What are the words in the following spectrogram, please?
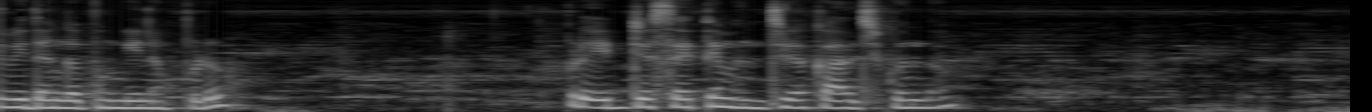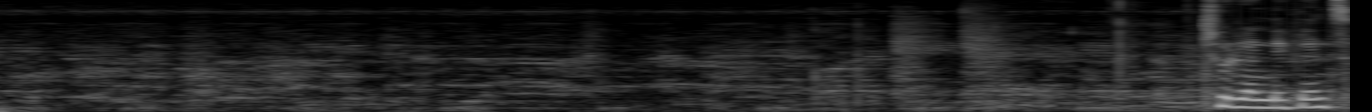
ఈ విధంగా పొంగినప్పుడు. ఇప్పుడు ఎడ్జెస్ అయితే మంచిగా కాల్చుకుందాం. చూడండి ఫ్రెండ్స్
